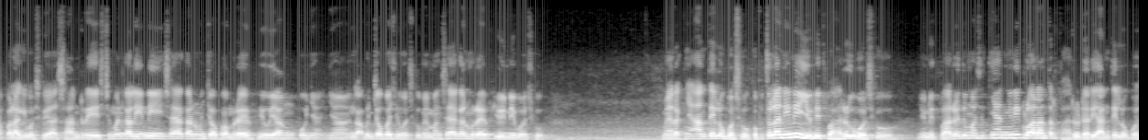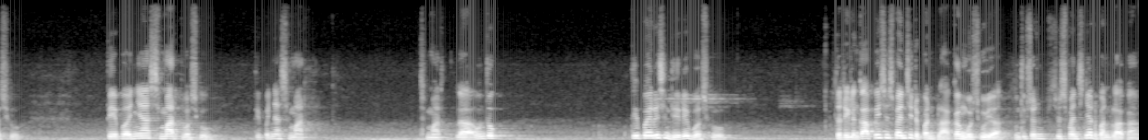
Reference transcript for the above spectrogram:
apalagi bosku ya Sunrise. Cuman kali ini saya akan mencoba mereview yang punyanya, nggak mencoba sih bosku. Memang saya akan mereview ini bosku mereknya Antelo bosku kebetulan ini unit baru bosku unit baru itu maksudnya ini keluaran terbaru dari Antelo bosku. Tipenya smart bosku. Tipenya smart. Smart. Lah untuk tipe ini sendiri bosku sudah dilengkapi suspensi depan belakang bosku ya. Untuk suspensinya depan belakang.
